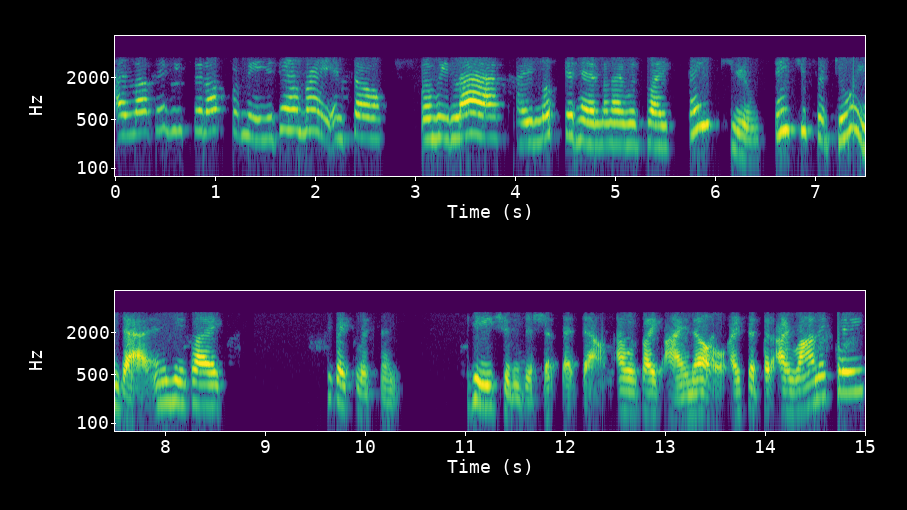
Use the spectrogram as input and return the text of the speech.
I love that he stood up for me. You're damn right. And so when we left, I looked at him and I was like, "Thank you, thank you for doing that." And he's like, "He's like, listen, he should have just shut that down." I was like, "I know." I said, "But ironically,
